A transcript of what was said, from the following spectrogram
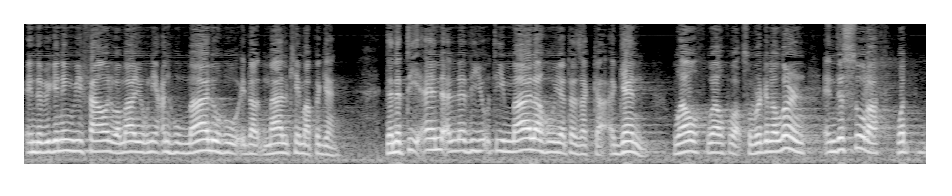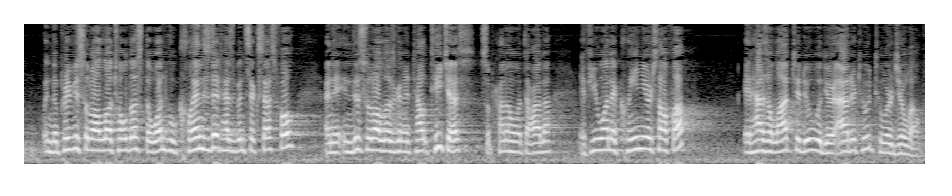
In the beginning, we found وَمَا يُغْنِي عَنْهُ مَالُهُ إذا mal came up again. Then at the end, الَّذِي يُؤْتِي مَالَهُ يَتَزَكَّى Again, Wealth, wealth, wealth. So we're going to learn in this surah, what in the previous surah Allah told us, the one who cleansed it has been successful. And in this surah Allah is going to tell, teach us, subhanahu wa ta'ala, if you want to clean yourself up, it has a lot to do with your attitude towards your wealth.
